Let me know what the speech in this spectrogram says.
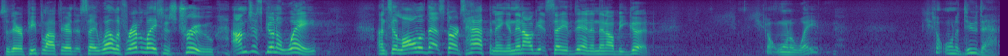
So there are people out there that say, well, if Revelation is true, I'm just going to wait until all of that starts happening and then I'll get saved then and then I'll be good. You don't want to wait. You don't want to do that.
